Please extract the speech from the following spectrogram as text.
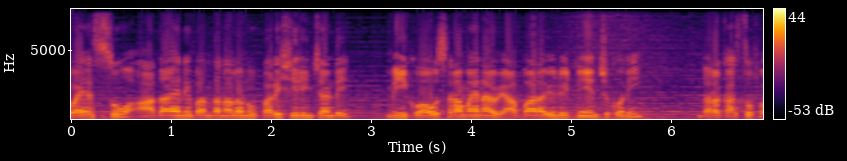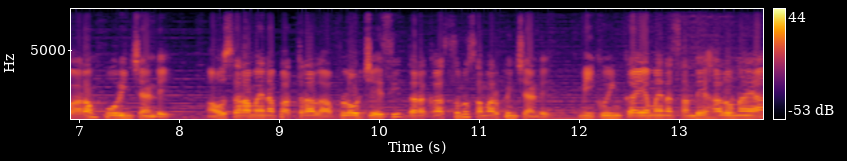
వయస్సు ఆదాయ నిబంధనలను పరిశీలించండి. మీకు అవసరమైన వ్యాపార యూనిట్ని ఎంచుకొని దరఖాస్తు ఫారం పూరించండి. అవసరమైన పత్రాలు అప్లోడ్ చేసి దరఖాస్తును సమర్పించండి. మీకు ఇంకా ఏమైనా సందేహాలు ఉన్నాయా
